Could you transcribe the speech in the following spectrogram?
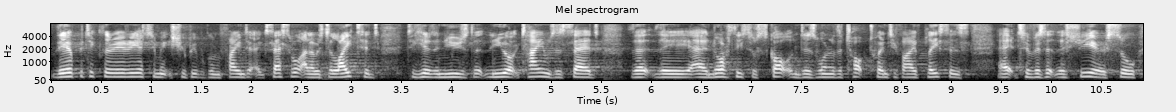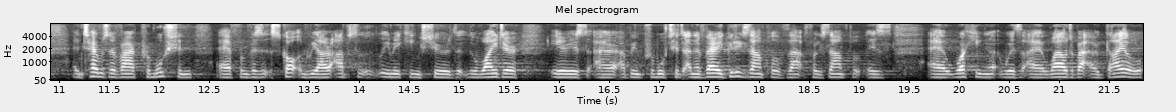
their particular area to make sure people can find it accessible. And I was delighted to hear the news that the New York Times has said that the uh, northeast of Scotland is one of the top 25 places uh, to visit this year. So in terms of our promotion uh, from Visit Scotland, we are absolutely making sure that the wider areas are, are being promoted. And a very good example of that, for example, is uh, working with uh, Wild about Argyll,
